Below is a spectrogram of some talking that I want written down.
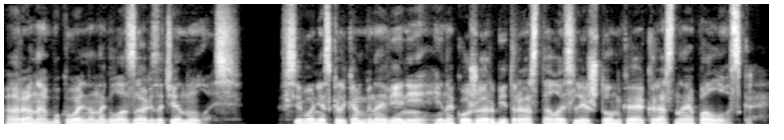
а рана буквально на глазах затянулась. Всего несколько мгновений, и на коже арбитра осталась лишь тонкая красная полоска –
